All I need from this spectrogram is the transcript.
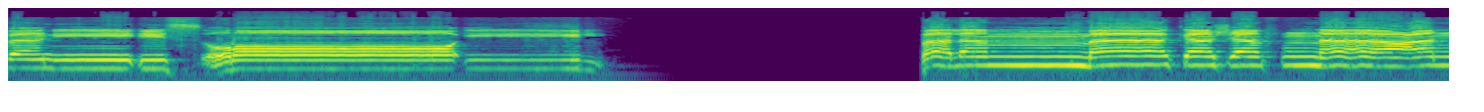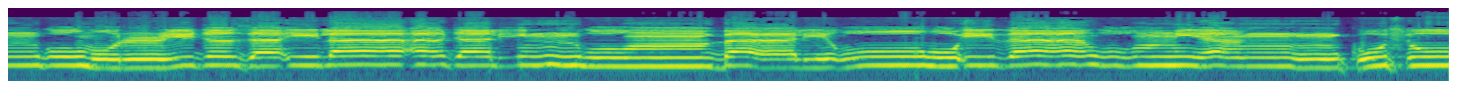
بني إسرائيل. فلما كشفنا عنهم الرجز إلى أجل هم بالغوه اذا هم ينكثون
